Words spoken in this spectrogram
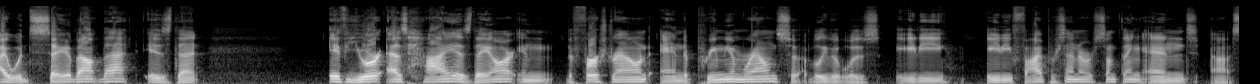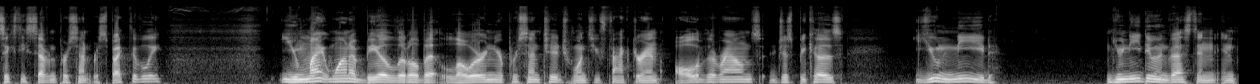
I would say about that is that if you're as high as they are in the first round and the premium rounds, so I believe it was 80 85% or something and uh, 67% respectively. You might want to be a little bit lower in your percentage once you factor in all of the rounds, just because you need you need to invest in, in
